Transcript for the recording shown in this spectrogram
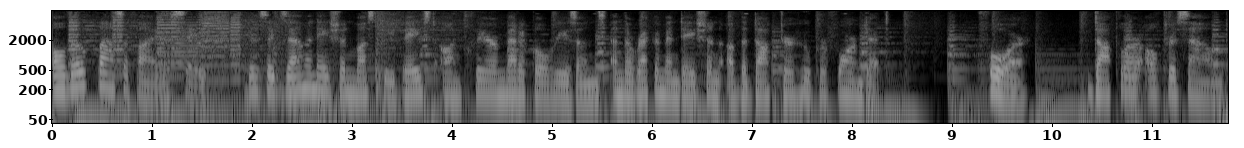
Although classified as safe, this examination must be based on clear medical reasons and the recommendation of the doctor who performed it. 4. Doppler ultrasound.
